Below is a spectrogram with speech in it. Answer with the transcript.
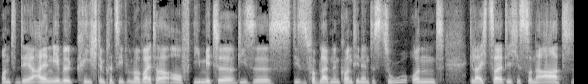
Und der Allnebel kriecht im Prinzip immer weiter auf die Mitte dieses, dieses verbleibenden Kontinentes zu und gleichzeitig ist so eine Art,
